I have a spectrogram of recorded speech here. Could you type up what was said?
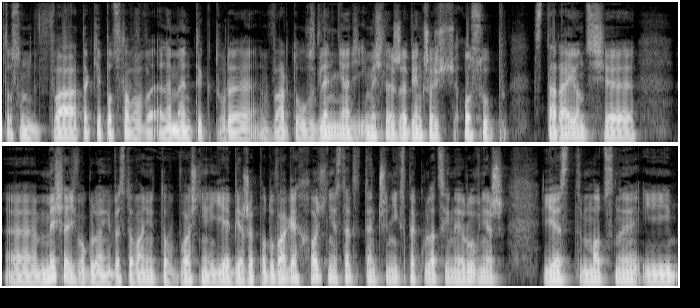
to są dwa takie podstawowe elementy, które warto uwzględniać, i myślę, że większość osób, starając się myśleć w ogóle o inwestowaniu, to właśnie je bierze pod uwagę, choć niestety ten czynnik spekulacyjny również jest mocny i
